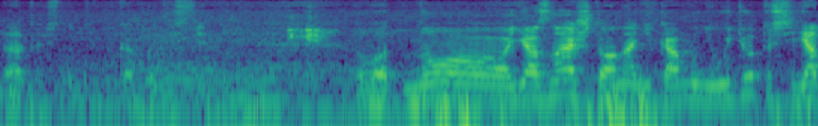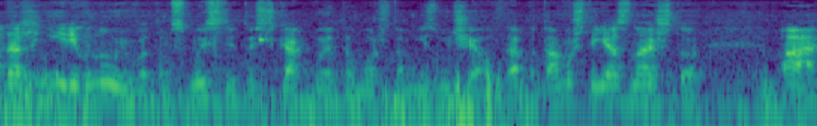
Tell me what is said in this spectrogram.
да, то есть, в какой-то степени. Вот. Но я знаю, что она никому не уйдет, то есть я даже не ревную в этом смысле, то есть как бы это, может, там не звучало, да, потому что я знаю, что, а,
